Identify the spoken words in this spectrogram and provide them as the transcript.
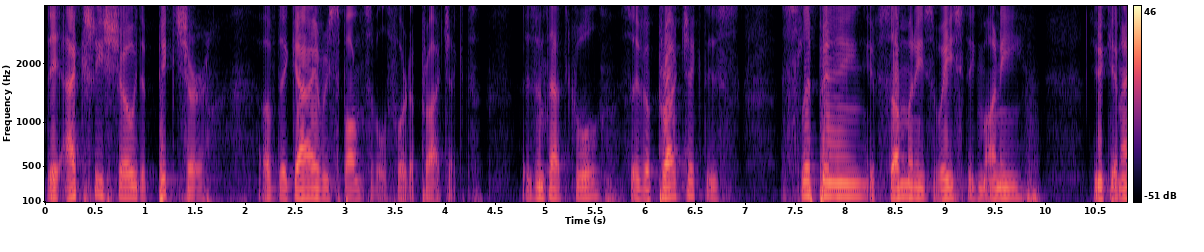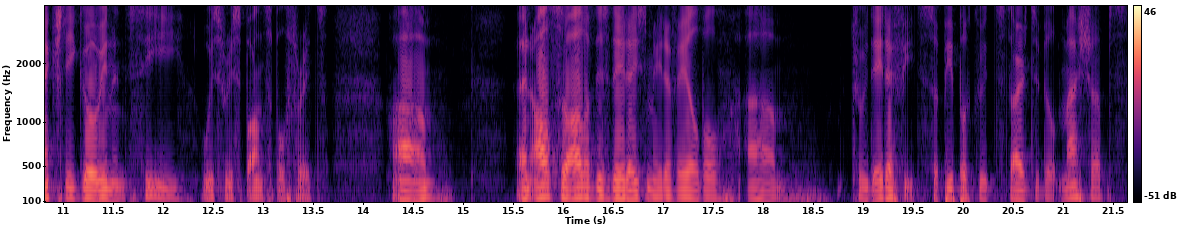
they actually show the picture of the guy responsible for the project. Isn't that cool? So if a project is slipping, if somebody's wasting money, you can actually go in and see who's responsible for it. Um, and also all of this data is made available um, through data feeds. So people could start to build mashups,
